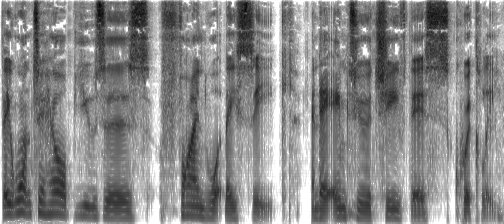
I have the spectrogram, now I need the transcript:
They want to help users find what they seek and they aim to achieve this quickly.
